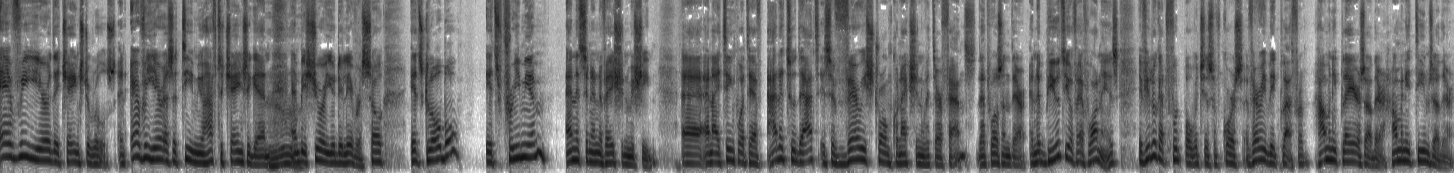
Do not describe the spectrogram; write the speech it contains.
every year they change the rules. And every year as a team, you have to change again mm. and be sure you deliver. So it's global, it's premium, and it's an innovation machine. Uh, and I think what they have added to that is a very strong connection with their fans that wasn't there. And the beauty of F1 is if you look at football, which is, of course, a very big platform, how many players are there? How many teams are there?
